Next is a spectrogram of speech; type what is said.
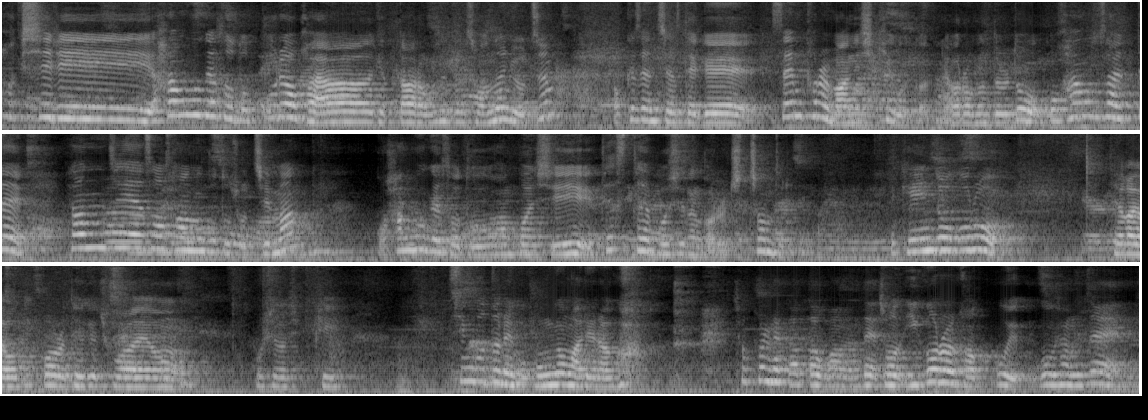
확실히 한국에서도 뿌려봐야겠다라고 생각해서 저는 요즘 어케센치에서 되게 샘플을 많이 시키고 있거든요. 여러분들도 꼭 한국 살 때 현지에서 사는 것도 좋지만 뭐 한국에서도 한 번씩 테스트 해 보시는 거를 추천드립니다. 개인적으로 제가 여기 거를 되게 좋아해요. 보시다시피 친구들이 이거 공룡알이라고 초콜릿 같다고 하는데 전 이거를 갖고 있고 현재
